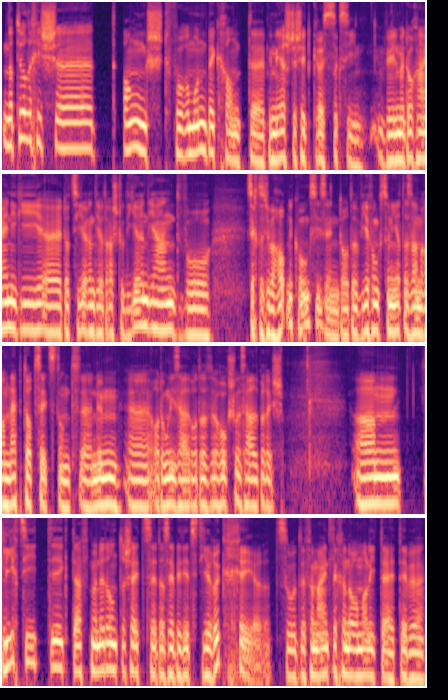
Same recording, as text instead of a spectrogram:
natürlich ist äh, die Angst vor dem Unbekannten beim ersten Schritt grösser gewesen, weil wir doch einige äh, Dozierende oder Studierende haben, die sich das überhaupt nicht gewohnt sind. Oder wie funktioniert das, wenn man am Laptop sitzt und äh, nicht mehr äh, an der Uni selber oder der Hochschule selber ist. Ähm, gleichzeitig darf man nicht unterschätzen, dass eben jetzt die Rückkehr zu der vermeintlichen Normalität eben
